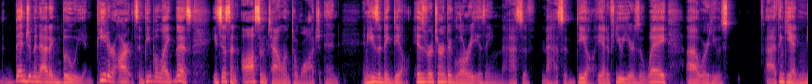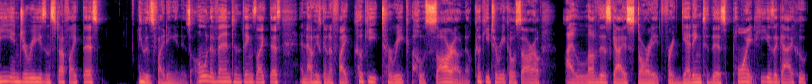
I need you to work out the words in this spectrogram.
Benjamin Adegbuyi and Peter Aerts and people like this. He's just an awesome talent to watch and and he's a big deal. His return to glory is a massive, massive deal. He had a few years away uh, where he was, I think he had knee injuries and stuff like this. He was fighting in his own event and things like this. And now he's going to fight Cookie Tariq Osaro. Now, Cookie Tariq Osaro, I love this guy's story for getting to this point. He is a guy who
